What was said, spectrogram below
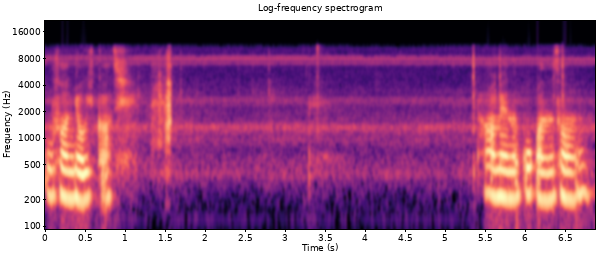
우선 여기까지. 다음에는 꼭 완성하겠습니다.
